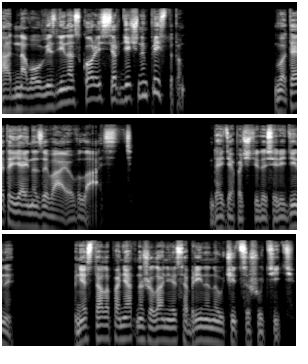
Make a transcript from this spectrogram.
а одного увезли на скорость с сердечным приступом. Вот это я и называю власть. Дойдя почти до середины, мне стало понятно желание Сабрины научиться шутить.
